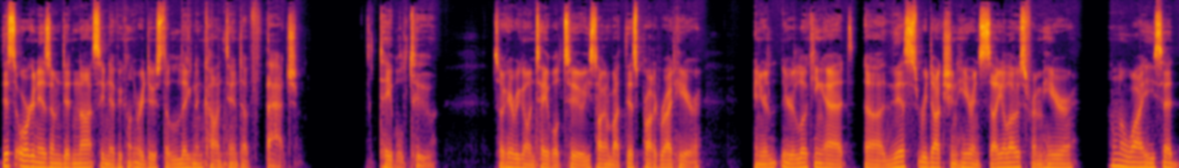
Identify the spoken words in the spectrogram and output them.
this organism did not significantly reduce the lignin content of thatch. Table 2. So here we go in table 2. He's talking about this product right here and you're you're looking at uh, this reduction here in cellulose from here. I don't know why he said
